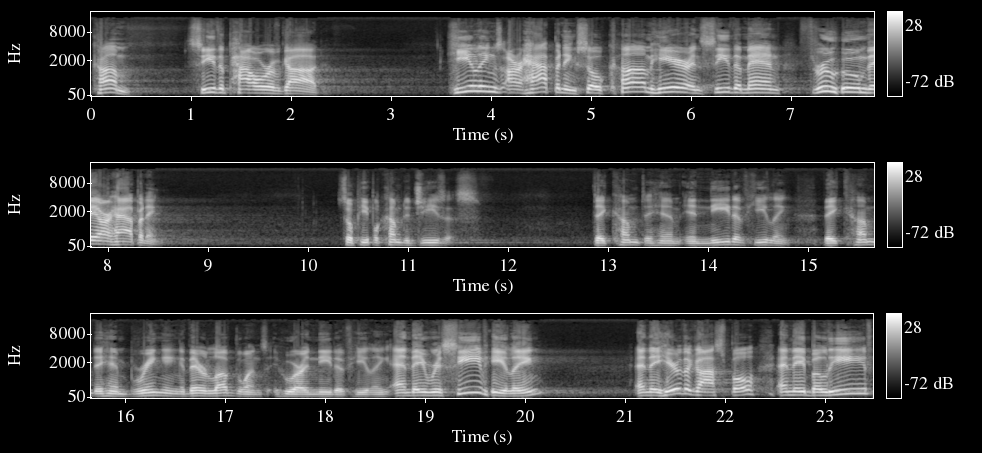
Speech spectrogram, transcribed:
Come, see the power of God. Healings are happening, so come here and see the man through whom they are happening. So people come to Jesus. They come to him in need of healing. They come to him bringing their loved ones who are in need of healing, and they receive healing, and they hear the gospel, and they believe,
